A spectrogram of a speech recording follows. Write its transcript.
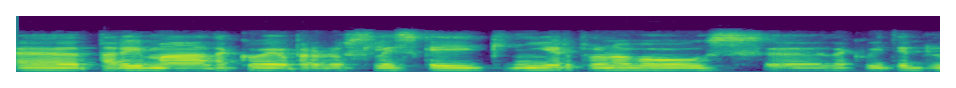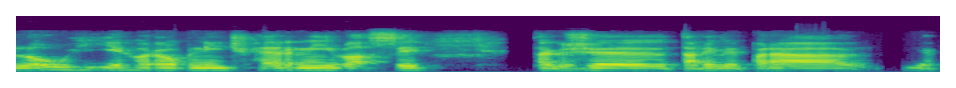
eh, tady má takový opravdu sliský knír plnovou, eh, takový ty dlouhý, jeho rovný, černý vlasy, takže tady vypadá, jak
